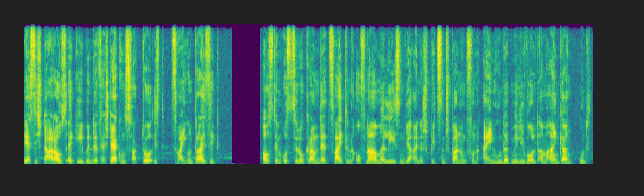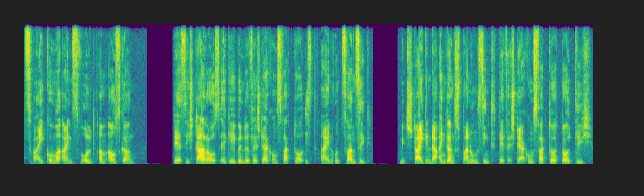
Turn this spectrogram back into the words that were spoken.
der sich daraus ergebende Verstärkungsfaktor ist 32. Aus dem Oszillogramm der zweiten Aufnahme lesen wir eine Spitzenspannung von 100mV am Eingang und 2,1V am Ausgang. Der sich daraus ergebende Verstärkungsfaktor ist 21. Mit steigender Eingangsspannung sinkt der Verstärkungsfaktor deutlich.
